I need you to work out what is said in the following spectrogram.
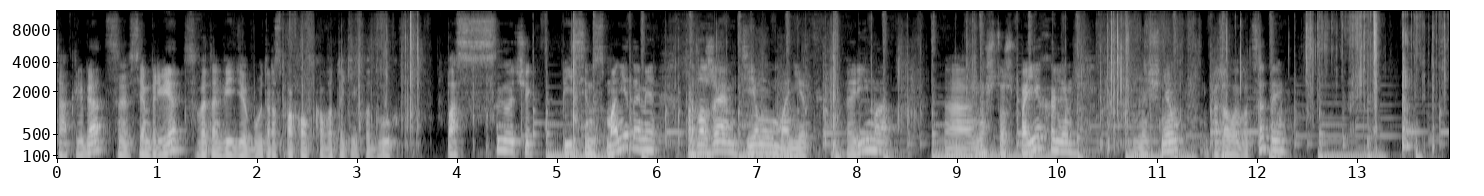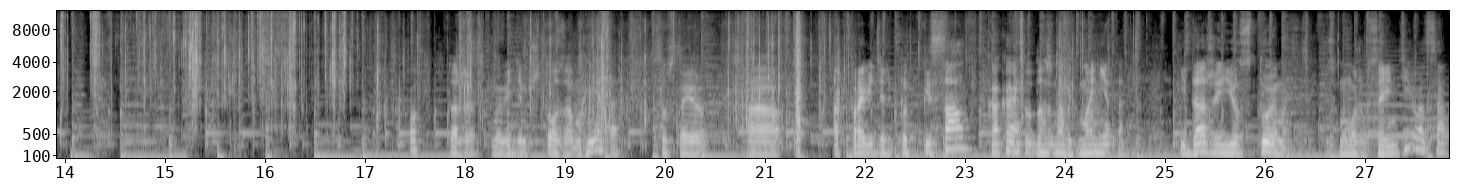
Итак, ребят, всем привет! В этом видео будет распаковка вот таких вот двух посылочек, писем с монетами. Продолжаем тему монет Рима. А, ну что ж, поехали. Начнем, пожалуй, вот с этой. О, даже мы видим, что за монета. Собственно, ее а, отправитель подписал, какая тут должна быть монета. И даже ее стоимость. То есть мы можем сориентироваться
